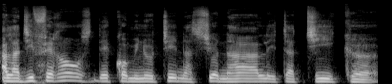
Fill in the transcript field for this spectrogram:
À la différence des communautés nationales, étatiques, euh,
